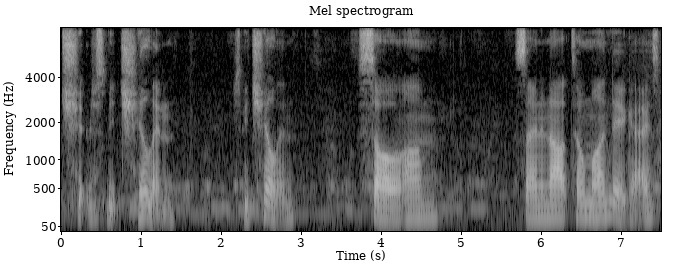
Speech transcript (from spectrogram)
just be chilling, just be chilling. So, um. Signing out till Monday, guys.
